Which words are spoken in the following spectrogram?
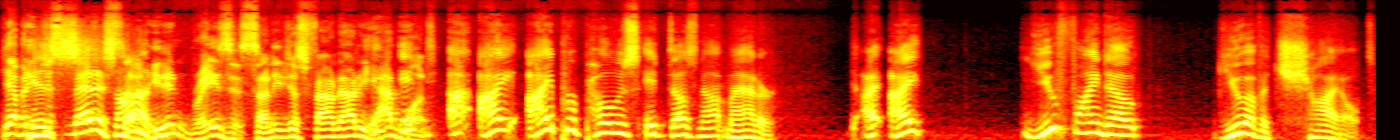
Yeah, but he just met his son. son. He didn't raise his son. He just found out he had It- one. I, I, I propose it does not matter. I, I, you find out you have a child,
